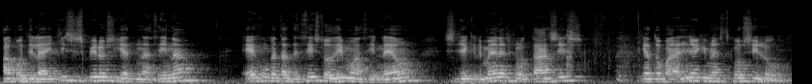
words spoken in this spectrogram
Από τη Λαϊκή Συσπήρωση για την Αθήνα έχουν κατατεθεί στο Δήμο Αθηναίων συγκεκριμένες προτάσεις για τον Πανελλήνιο Γυμναστικό Σύλλογο.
